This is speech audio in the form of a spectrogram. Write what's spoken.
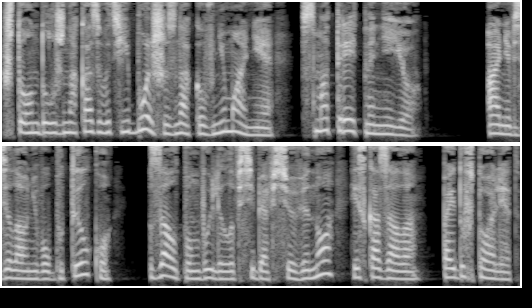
что он должен оказывать ей больше знаков внимания, смотреть на нее. Аня взяла у него бутылку, залпом вылила в себя все вино и сказала «Пойду в туалет».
